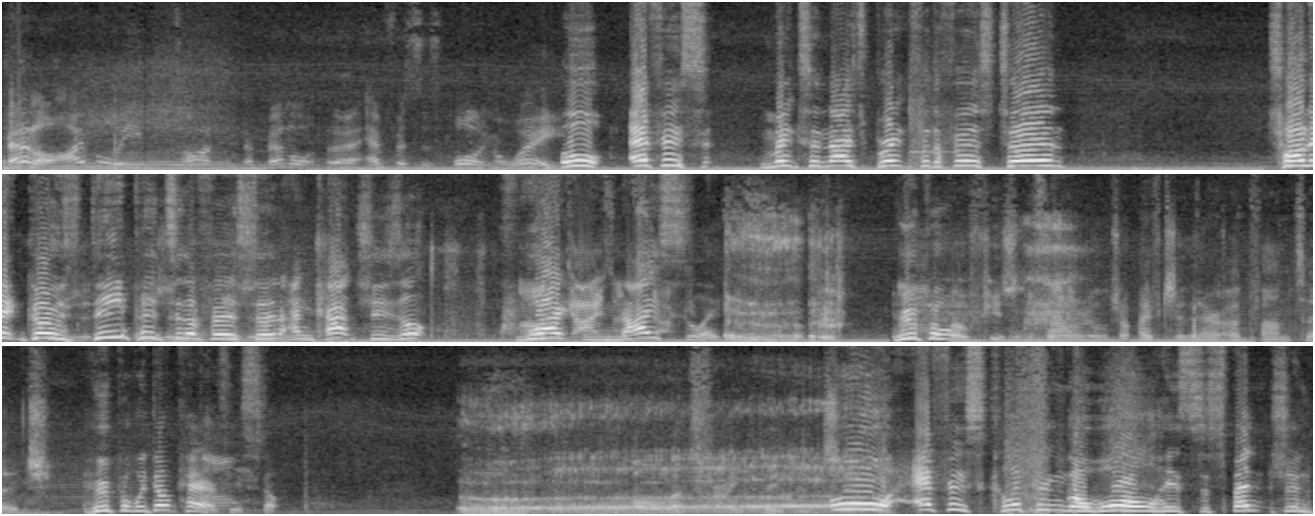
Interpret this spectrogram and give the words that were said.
Metal, I believe Todd, uh, Metal uh, emphasis pulling away. Oh, Ephes makes a nice break for the first turn. Tonic goes He's- deep into in- the first turn and catches up quite guys, I'm nicely. Hooper, Both using the four-wheel drive to their advantage. Hooper, we don't care if you stop. Oh, that's very big. Oh, F is clipping the wall, his suspension,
